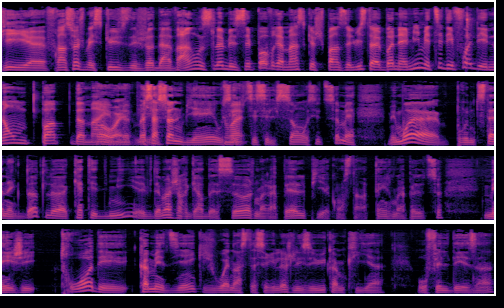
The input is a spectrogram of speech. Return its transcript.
Puis euh, François, je m'excuse déjà d'avance, là, mais c'est pas vraiment ce que je pense de lui. C'est un bon ami, mais tu sais, des fois, des noms pop de même. Ah ouais. là, Mais ça sonne bien aussi, Ouais. tu sais, c'est le son aussi, tout ça. Mais, mais moi, pour une petite anecdote, là, à 4 et demi, évidemment, je regardais ça, je me rappelle, puis euh, Constantin, je me rappelle de tout ça. Mais j'ai trois des comédiens qui jouaient dans cette série-là, je les ai eus comme clients au fil des ans.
